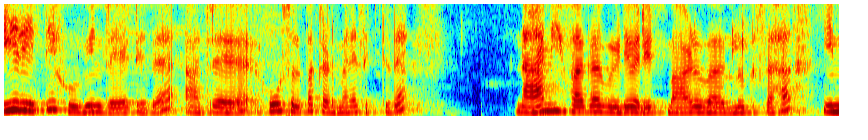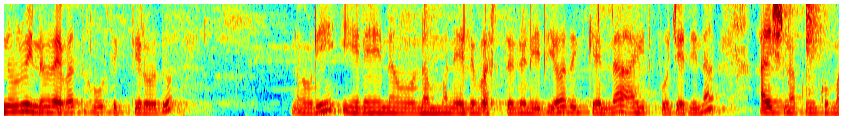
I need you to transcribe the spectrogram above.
ಈ ರೀತಿ ಹೂವಿನ ರೇಟ್ ಇದೆ. ಆದರೆ ಹೂ ಸ್ವಲ್ಪ ಕಡಿಮೆನೇ ಸಿಗ್ತಿದೆ. ನಾನು ಇವಾಗ ವಿಡಿಯೋ ಎಡಿಟ್ ಮಾಡುವಾಗಲೂ ಸಹ ಇನ್ನೂರು, ಇನ್ನೂರೈವತ್ತು ಹೂ ಸಿಗ್ತಿರೋದು. ನೋಡಿ ಏನೇನು ನಮ್ಮ ಮನೆಯಲ್ಲಿ ವಸ್ತುಗಳಿದೆಯೋ ಅದಕ್ಕೆಲ್ಲ ಆಯುಧ ಪೂಜೆ ದಿನ ಅರಿಶಿನ ಕುಂಕುಮ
